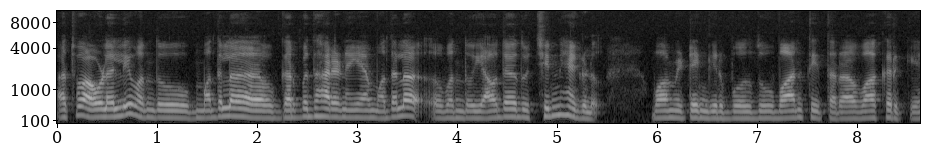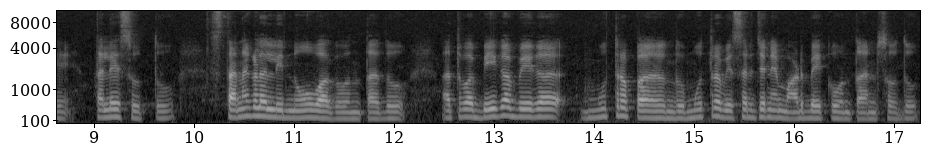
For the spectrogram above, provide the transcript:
ಅಥವಾ ಅವಳಲ್ಲಿ ಒಂದು ಮೊದಲ ಗರ್ಭಧಾರಣೆಯ ಮೊದಲ, ಒಂದು ಯಾವುದ್ಯಾವುದು ಚಿಹ್ನೆಗಳು, ವಾಮಿಟಿಂಗ್ ಇರ್ಬೋದು, ವಾಂತಿ ಥರ ವಾಕರಿಕೆ ತಲೆ ಸುತ್ತು, ಸ್ತನಗಳಲ್ಲಿ ನೋವಾಗುವಂಥದ್ದು, ಅಥವಾ ಬೇಗ ಬೇಗ ಮೂತ್ರ ಪ, ಒಂದು ಮೂತ್ರ ವಿಸರ್ಜನೆ ಮಾಡಬೇಕು ಅಂತ ಅನಿಸೋದು,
